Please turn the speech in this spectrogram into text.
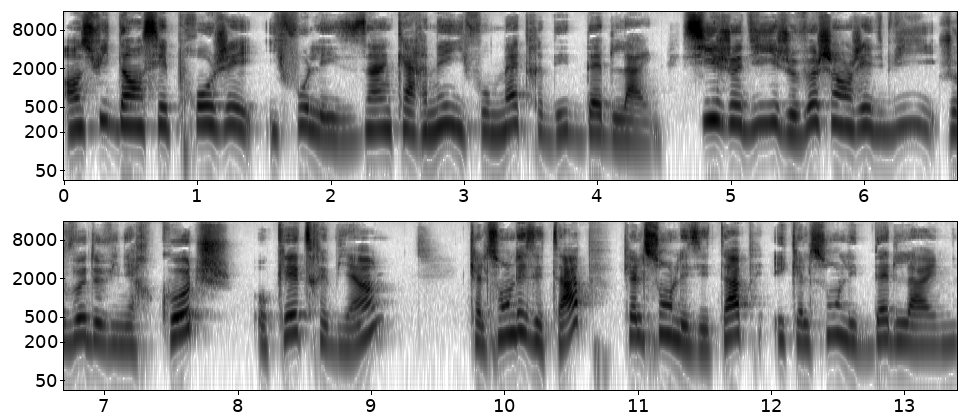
Ensuite, dans ces projets, il faut les incarner, il faut mettre des deadlines. Si je dis je veux changer de vie, je veux devenir coach, ok, très bien. Quelles sont les étapes? Quelles sont les étapes et quelles sont les deadlines?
